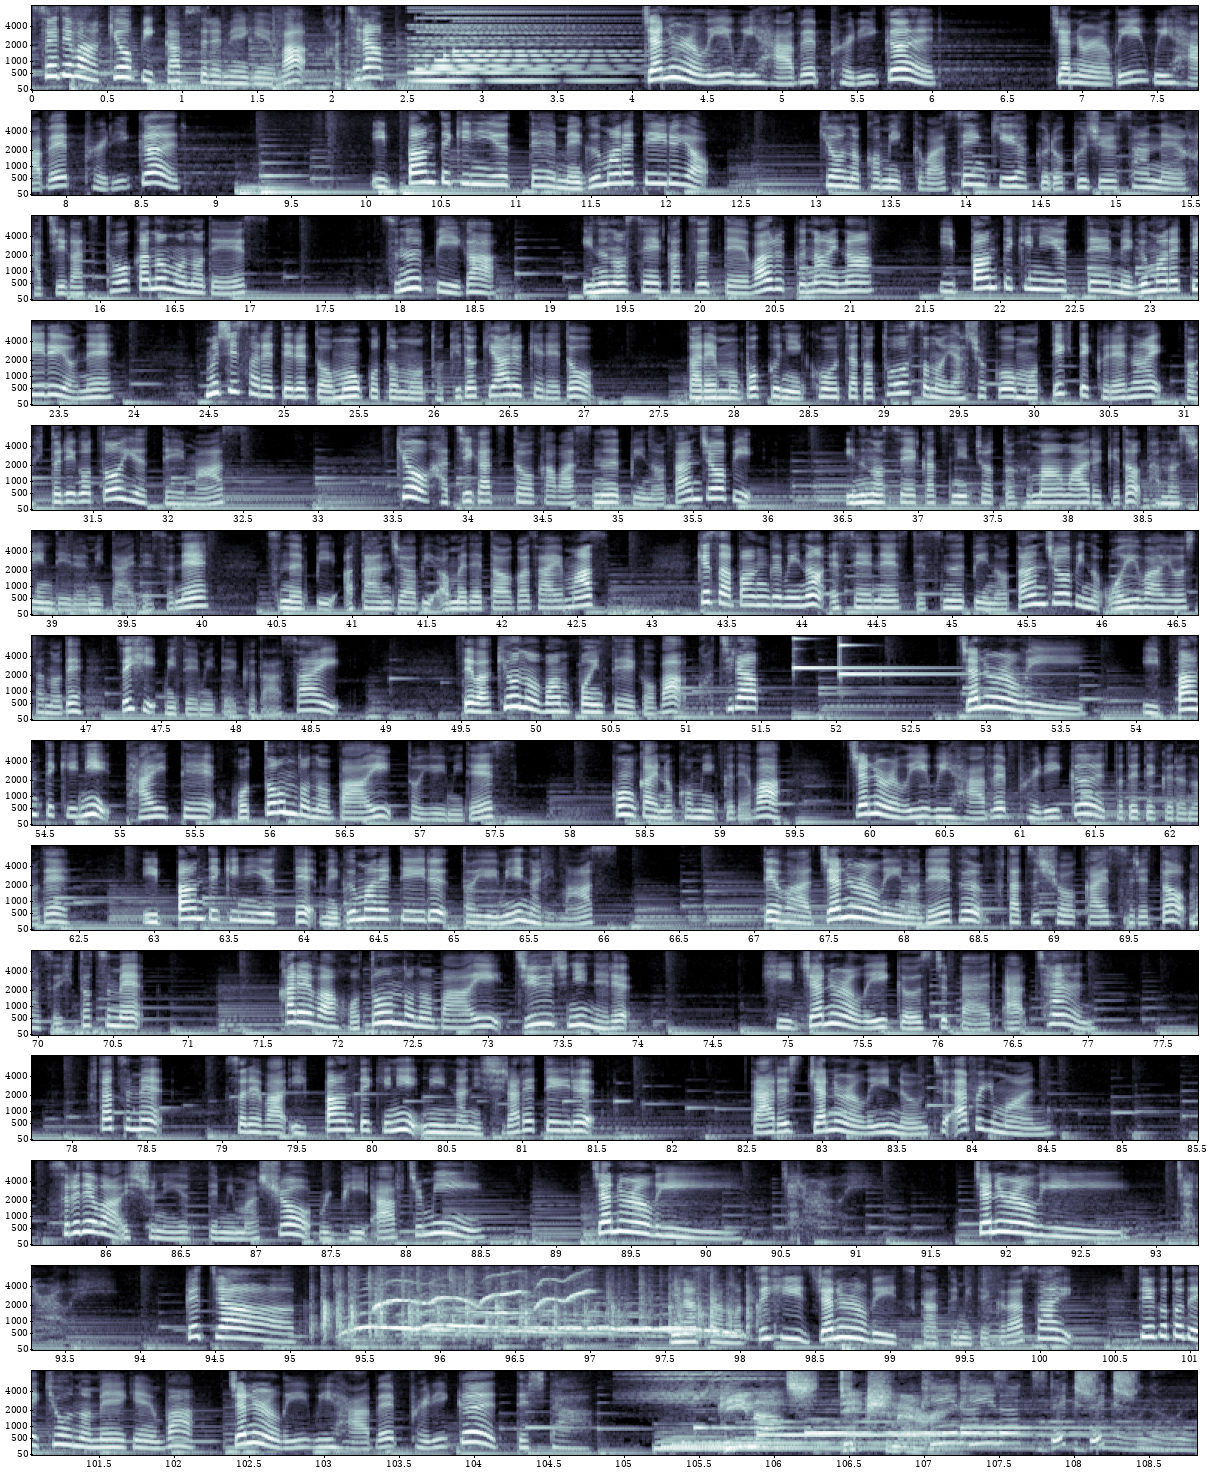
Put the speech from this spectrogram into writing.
それでは今日ピックアップする名言はこちら。Generally we have it pretty good. Generally we have it pretty good. 一般的に言って恵まれているよ。今日のコミックは1963年8月10日のものです。スヌーピーが犬の生活って悪くないな。一般的に言って恵まれているよね。無視されてると思うことも時々あるけれど誰も僕に紅茶とトーストの夜食を持ってきてくれないと独り言を言っています。今日8月10日はスヌーピーの誕生日。犬の生活にちょっと不満はあるけど楽しんでいるみたいですね。スヌーピーお誕生日おめでとうございます。今朝番組の SNS でスヌーピーの誕生日のお祝いをしたのでぜひ見てみてください。では今日のワンポイント英語はこちら。Generally 一般的に大抵ほとんどの場合という意味です。今回のコミックでは Generally we have it pretty good と出てくるので一般的に言って恵まれているという意味になります。では generally の例文2つ紹介するとまず1つ目。彼はほとんどの場合10時に寝る。He generally goes to bed at 10 2つ目。それは一般的にみんなに知られている。That is generally known to everyone それでは一緒に言ってみましょう Repeat after me Generally Generally Generally Generally Good job! 皆さんもぜひ generally 使ってみてくださいということで今日の名言は Generally we have it pretty good でした Peanuts Dictionary Peanuts Dictionary.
